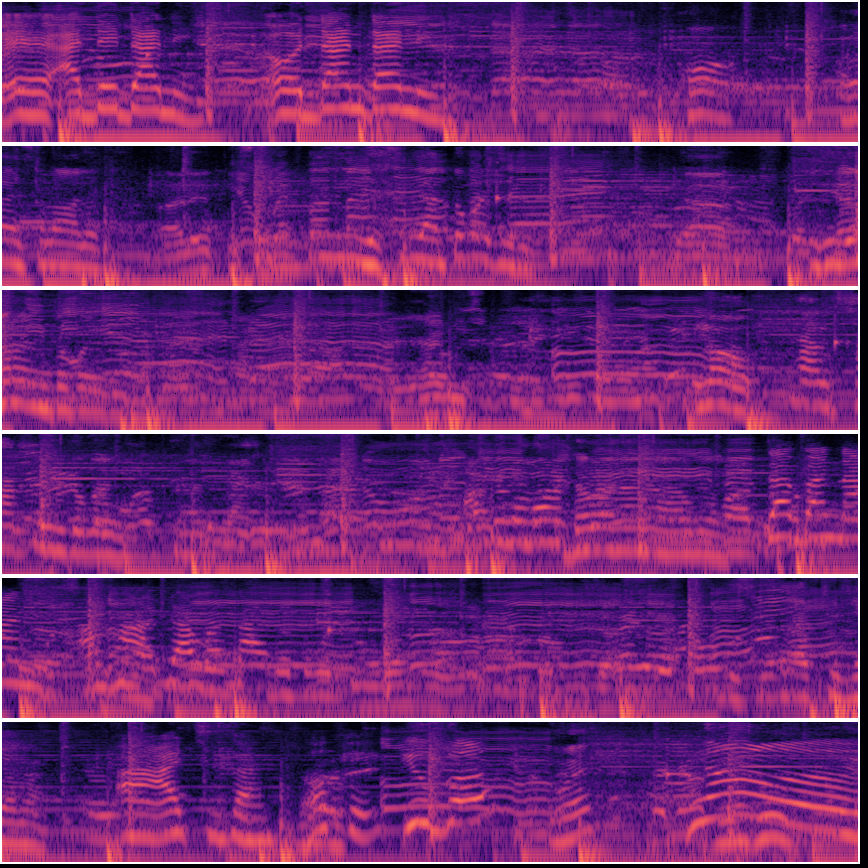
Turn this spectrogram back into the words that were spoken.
uh, Ade Dani or Dan Dani. Oh, ala salam alaikum. Yes, yan to ba dili. No, naman daw na na. Dabanani. Aha, Dabanani. Artisanal. Ah, artisan. Okay. You go? What? No.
